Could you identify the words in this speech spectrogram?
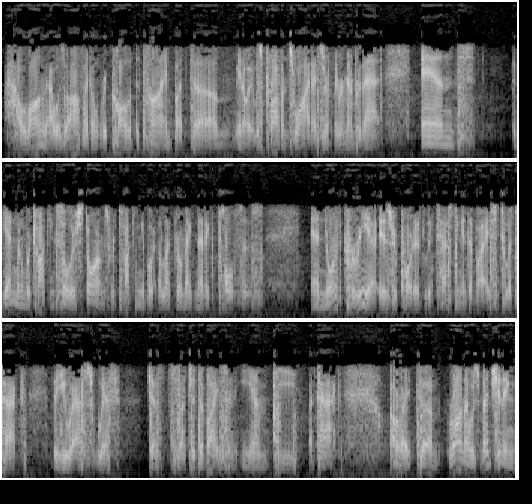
how long that was off. I don't recall at the time, but um, you know, it was province-wide. I certainly remember that. And again, when we're talking solar storms, we're talking about electromagnetic pulses. And North Korea is reportedly testing a device to attack the U.S. with just such a device, an EMP attack. All right, um, Ron, I was mentioning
